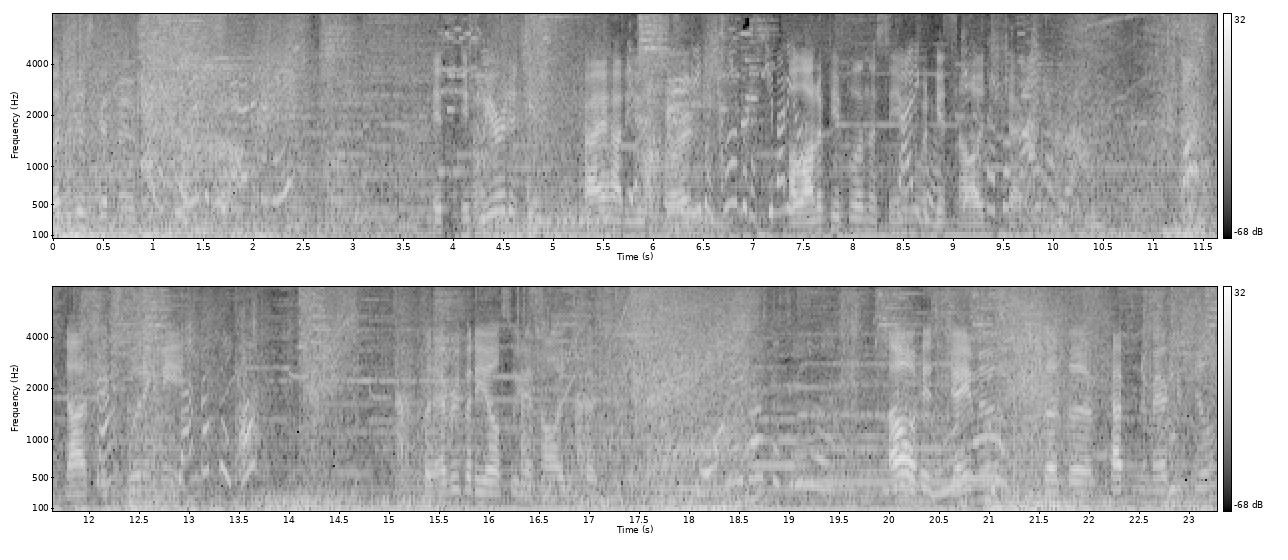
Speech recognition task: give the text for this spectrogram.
It is good move. If, if we were to teach Kai how to use sword, a lot of people in the scene would get knowledge checks. Not excluding me, but everybody else would get knowledge checks. Oh, his J move, the, the Captain America shield.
